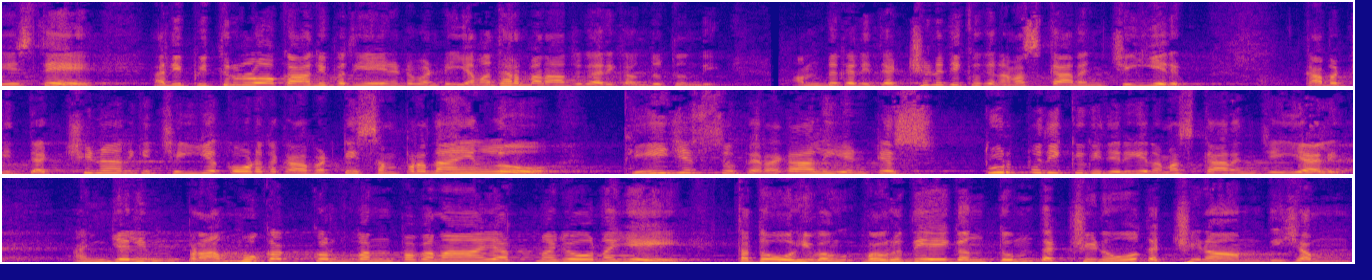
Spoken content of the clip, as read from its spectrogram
చేస్తే అది పితృలోకాధిపతి అయినటువంటి యమధర్మరాజు గారికి అందుతుంది. అందుకని దక్షిణ దిక్కుకి నమస్కారం చెయ్యరు. కాబట్టి దక్షిణానికి చెయ్యకూడదు కాబట్టి సంప్రదాయంలో తేజస్సు పెరగాలి అంటే తూర్పు దిక్కుకి తిరిగి నమస్కారం చెయ్యాలి. అంజలిం ప్రాముఖ కుర్వన్ పవనాయాత్మయోనయే తతోహి వహృదే గంతుం దక్షిణో దక్షిణాం దిశం.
